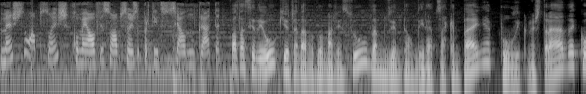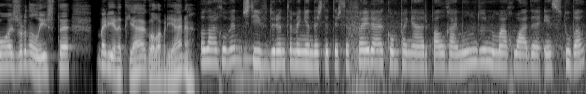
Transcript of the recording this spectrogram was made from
mas são opções, como é óbvio, são opções do Partido Social Democrata. Falta a CDU, que hoje andava pela margem sul. Vamos então diretos à campanha, público na estrada, com a jornalista Mariana Tiago. Olá, Mariana. Olá, Ruben. Estive durante a manhã desta terça-feira a acompanhar Paulo Raimundo numa arruada em Setúbal,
